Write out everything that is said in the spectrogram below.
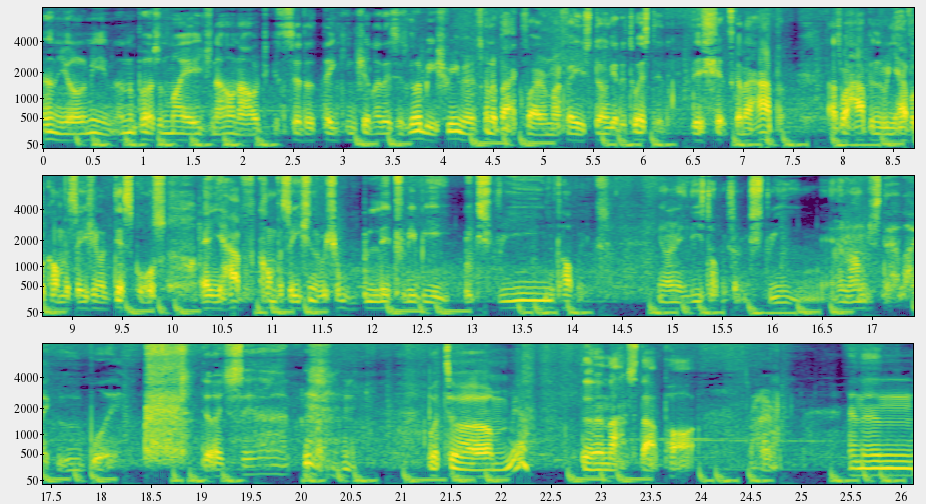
And you know what I mean? And a person my age now, now to consider thinking shit like this is to be extreme and it's to backfire in my face. Don't get it twisted. This shit's to happen. That's what happens when you have a conversation or discourse and you have conversations which will literally be extreme topics. You know what I mean? These topics are extreme. And I'm just there like, oh boy, did I just say that? but um, yeah, then that's that part, right? And then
